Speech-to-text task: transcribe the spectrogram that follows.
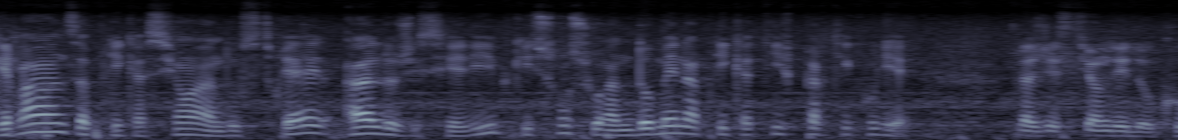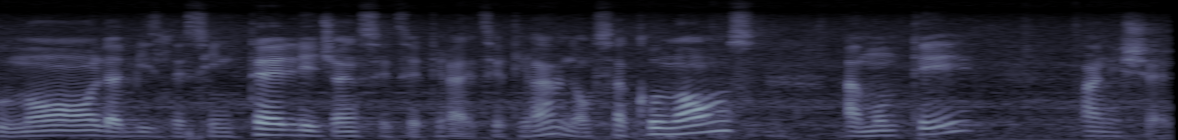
grandes applications industrielles à logiciel libre qui sont sur un domaine applicatif particulier. La gestion des documents, la business intelligence, etc. etc. Donc ça commence à monter en échelle.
